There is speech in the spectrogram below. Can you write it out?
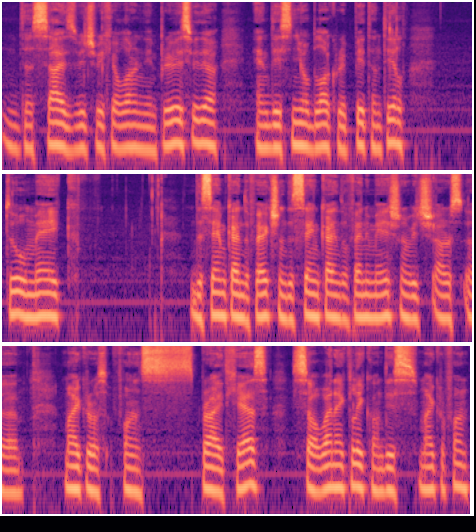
the size which we have learned in previous video and this new block repeat until to make the same kind of action the same kind of animation which our uh, microphone sprite has. So when I click on this microphone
